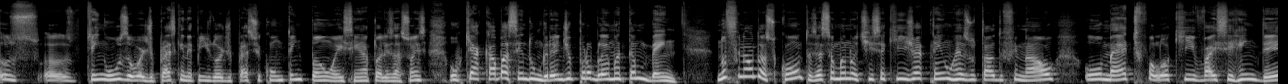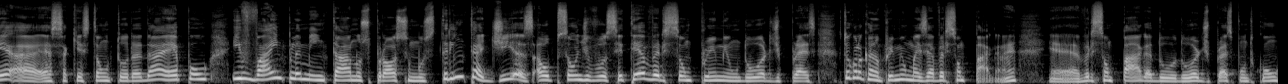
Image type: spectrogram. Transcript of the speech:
os, os, quem usa o WordPress, quem depende do WordPress, ficou um tempão aí sem atualizações, o que acaba sendo um grande problema também. No final das contas, essa é uma notícia que já tem um resultado final. O Matt falou que vai se render a essa questão toda da Apple e vai implementar nos próximos 30 dias a opção de você você ter a versão premium do WordPress. Estou colocando premium, mas é a versão paga, né? É a versão paga do, do WordPress.com.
